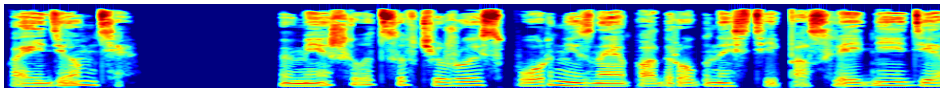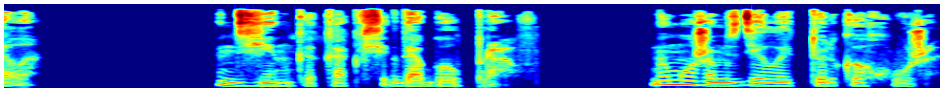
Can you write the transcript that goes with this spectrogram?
Пойдемте. Вмешиваться в чужой спор, не зная подробностей, последнее дело. Дзинка, как всегда, был прав. Мы можем сделать только хуже.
